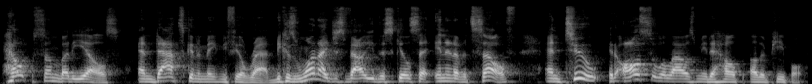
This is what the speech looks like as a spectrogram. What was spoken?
help somebody else. And that's going to make me feel rad. Because one, I just value the skill set in and of itself. And two, it also allows me to help other people.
